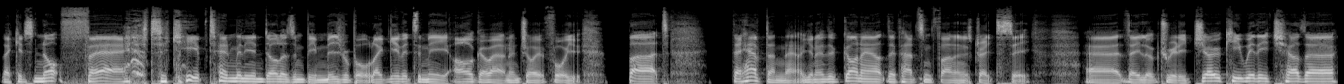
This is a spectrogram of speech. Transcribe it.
Like it's not fair to keep $10 million and be miserable. Like give it to me. I'll go out and enjoy it for you. But they have done now. You know, they've gone out, they've had some fun, and it's great to see. Uh, they looked really jokey with each other.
